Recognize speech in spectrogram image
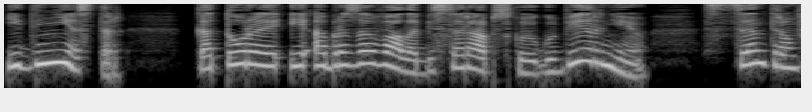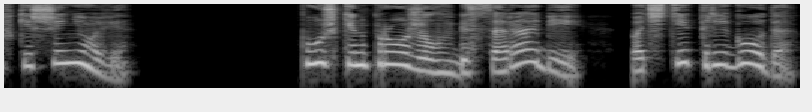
и Днестр, которая и образовала Бессарабскую губернию – с центром в Кишиневе. Пушкин прожил в Бессарабии почти три года.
